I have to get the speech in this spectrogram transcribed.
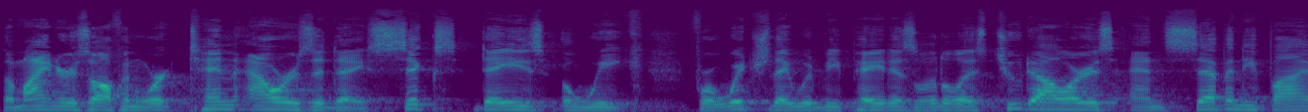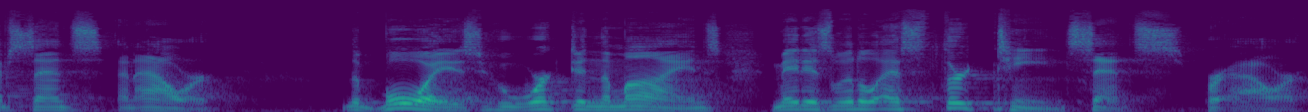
The miners often worked 10 hours a day, six days a week, for which they would be paid as little as $2.75 an hour. The boys who worked in the mines made as little as 13 cents per hour.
